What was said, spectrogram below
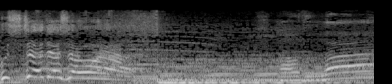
Usted es ahora. All the love.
